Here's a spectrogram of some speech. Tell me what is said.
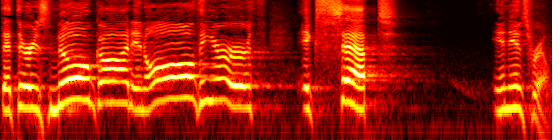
that there is no God in all the earth except in Israel.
